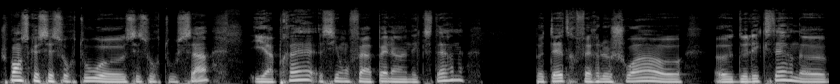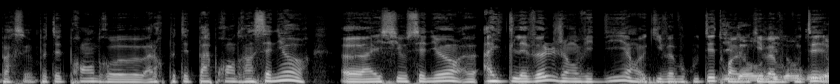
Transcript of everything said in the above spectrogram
Je pense que c'est surtout euh, c'est surtout ça. Et après, si on fait appel à un externe, peut-être faire le choix euh, euh, de l'externe, euh, parce peut-être prendre, alors peut-être pas prendre un senior, un SEO senior high level, j'ai envie de dire, qui va vous coûter trois, qui va vous coûter,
